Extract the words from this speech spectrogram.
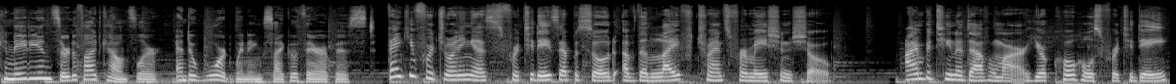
Canadian certified counselor and award winning psychotherapist. Thank you for joining us for today's episode of the Life Transformation Show. I'm Bettina Davomar, your co host for today,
